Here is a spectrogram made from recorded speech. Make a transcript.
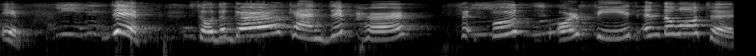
Dip. Dip. So the girl can dip her foot or feet in the water.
